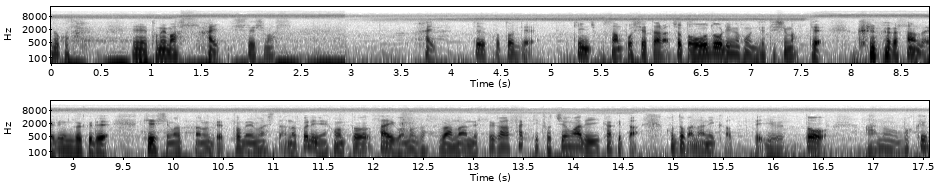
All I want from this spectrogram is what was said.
どこだ。えー、止めます。はい、失礼します。はい、ということで、近所を散歩してたら、ちょっと大通りの方に出てしまって、車が3台連続で来てしまったので止めました。残りね、本当最後の雑談なんですが、さっき途中まで言いかけたことが何かっていうと、あの僕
